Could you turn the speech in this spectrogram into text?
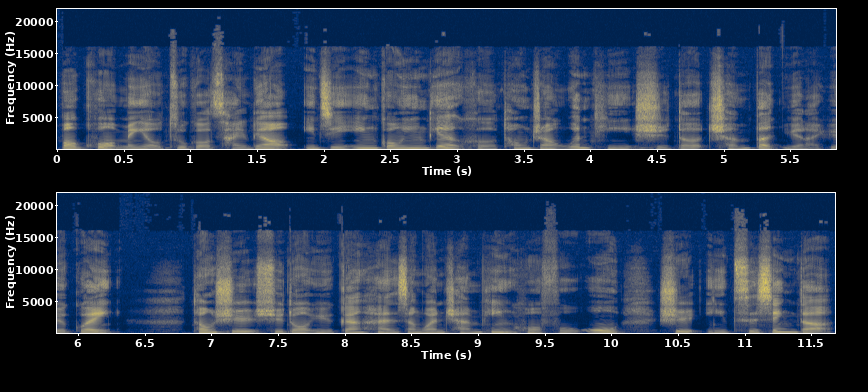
包括没有足够材料，以及因供应链和通胀问题，使得成本越来越贵。同时，许多与干旱相关产品或服务是一次性的，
